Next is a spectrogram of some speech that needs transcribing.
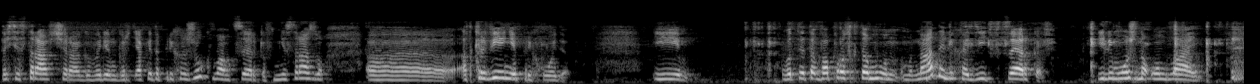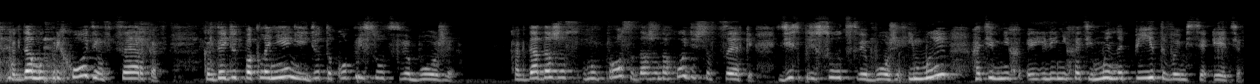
То сестра вчера говорила, говорит, я когда прихожу к вам в церковь, мне сразу э, откровения приходят. И вот это вопрос к тому, надо ли ходить в церковь или можно онлайн. Когда мы приходим в церковь, Когда идет поклонение, идет такое присутствие Божие. Когда даже, ну просто даже находишься в церкви, здесь присутствие Божие, и мы, хотим не, или не хотим, мы напитываемся этим.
